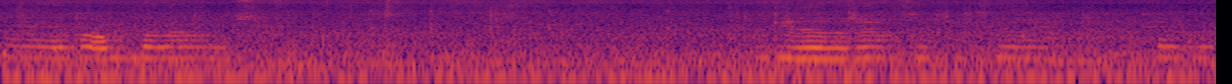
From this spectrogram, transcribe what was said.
तो हम बड़ा गिर रहे हैं फिर क्या होगा?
